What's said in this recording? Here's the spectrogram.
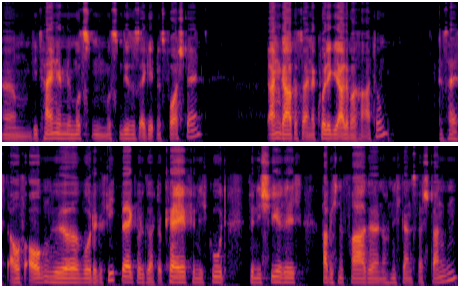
Ähm, die Teilnehmenden mussten, mussten dieses Ergebnis vorstellen. Dann gab es eine kollegiale Beratung. Das heißt, auf Augenhöhe wurde gefeedbackt, wurde gesagt, okay, finde ich gut, finde ich schwierig, habe ich eine Frage noch nicht ganz verstanden.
